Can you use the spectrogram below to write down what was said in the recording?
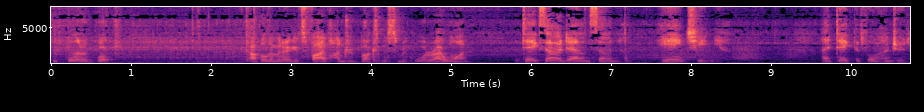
Here's 400 bucks. Top eliminator gets 500 bucks, Mr. McWhorter. I won. The takes are down, son. He ain't cheating you. I'd take the 400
